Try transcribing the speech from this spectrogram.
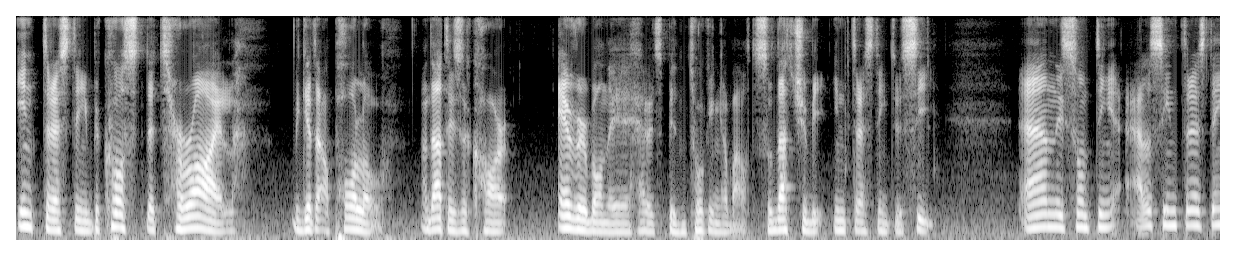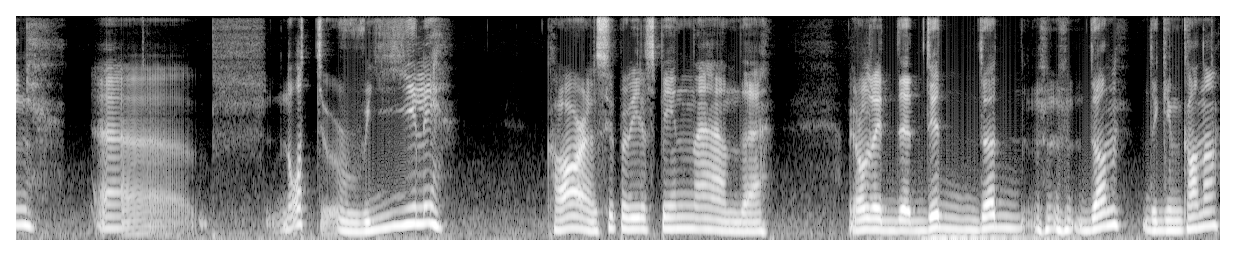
interesting because the trial, we get Apollo. And that is a car everybody has been talking about. So that should be interesting to see. And is something else interesting? Uh, not really car and super wheel spin and uh, we already did, did, done the Gymkhana.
